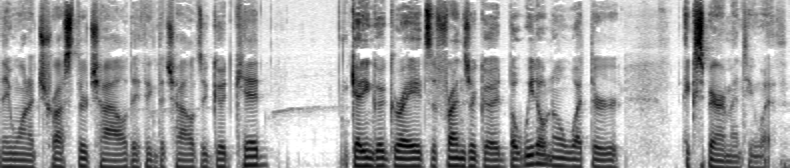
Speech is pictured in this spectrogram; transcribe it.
They want to trust their child. They think the child's a good kid, getting good grades, the friends are good, but we don't know what they're experimenting with.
